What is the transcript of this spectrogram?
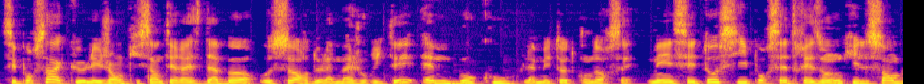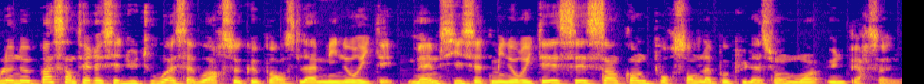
C'est pour ça que les gens qui s'intéressent d'abord au sort de la majorité aiment beaucoup la méthode Condorcet. Mais c'est aussi pour cette raison qu'ils semblent ne pas s'intéresser du tout à savoir ce que pense la minorité, même si cette minorité c'est 50% de la population moins une personne.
